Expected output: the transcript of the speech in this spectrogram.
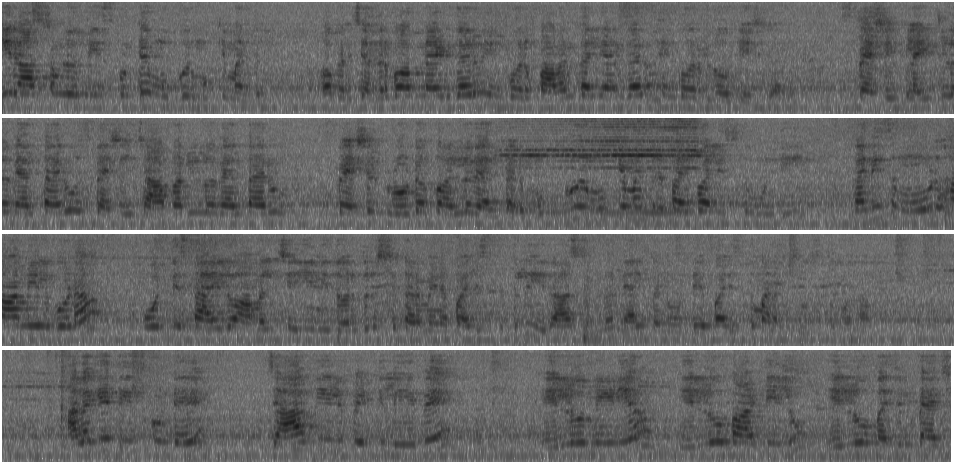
ఈ రాష్ట్రంలో తీసుకుంటే ముగ్గురు ముఖ్యమంత్రులు. ఒకరు చంద్రబాబు నాయుడు గారు ఇంకొకరు పవన్ కళ్యాణ్ గారు ఇంకొకరు లోకేష్ గారు. స్పెషల్ ఫ్లైట్లో వెళ్తారు స్పెషల్ చాపర్లలో వెళ్తారు స్పెషల్ ప్రోటోకాల్లో వెళ్తారు. ముగ్గురు ముఖ్యమంత్రి పరిపాలిస్తూ ఉండి కనీసం మూడు హామీలు కూడా పూర్తి స్థాయిలో అమలు చేయని దురదృష్టకరమైన పరిస్థితులు ఈ రాష్ట్రంలో నెలకొని ఉండే పరిస్థితి మనం చూస్తూ ఉన్నాం అలాగే తీసుకుంటే జాతీయులు పెట్టి లేపే ఎల్లో మీడియా ఎల్లో పార్టీలు ఎల్లో భజన బ్యాచ్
